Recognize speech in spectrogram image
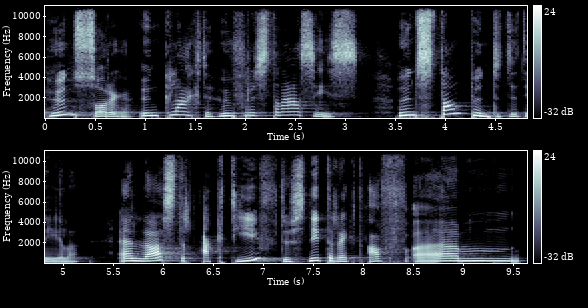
hun zorgen, hun klachten, hun frustraties, hun standpunten te delen. En luister actief, dus niet direct af, um,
